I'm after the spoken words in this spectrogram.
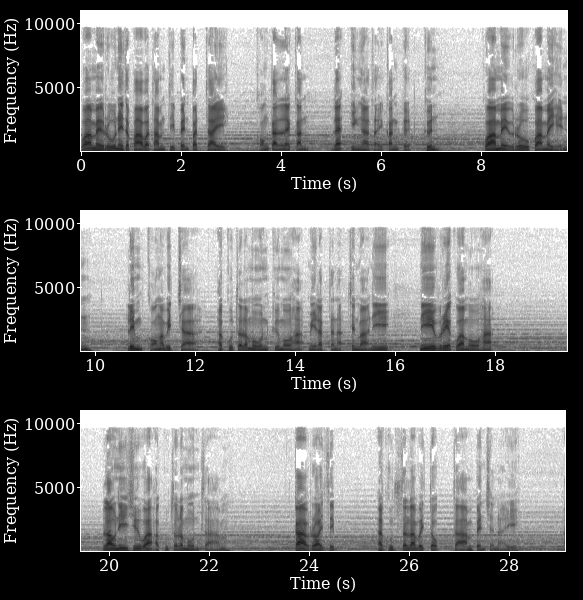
ความไม่รู้ในสภาวธรรมที่เป็นปัจจัยของกันและกัน และอิงอาศัยกันเกิดขึ้น ความไม่รู้ความไม่เห็น ลิ่มของอวิชชาอากุตลมูลคือโมหะมีลักษณะเช่นว่านี้ นี้เรียกว่าโมหะ เหล่านี้ชื่อว่าอากุตลมูลสาม910อกุศลวิตกสามเป็นไฉนอ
